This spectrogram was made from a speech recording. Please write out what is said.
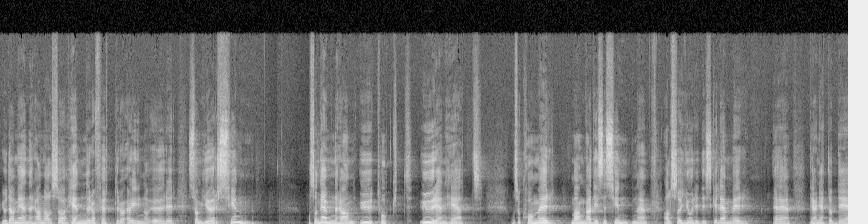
Jo, da mener han altså hender og føtter og øyne og ører som gjør synd. Og så nevner han utukt, urenhet. Og så kommer mange av disse syndene, altså jordiske lemmer. Eh, det er nettopp det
